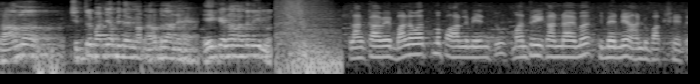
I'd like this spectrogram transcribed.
තාම චිත්‍රපටය අපි දැන් නරඹලා නැහැ. ඒක එනවා ළඟදීම. ලංකාවේ බලවත්ම පාර්ලිමේන්තු මන්ත්‍රී කණ්ඩායම තිබෙන්නේ ආණ්ඩු පක්ෂයට.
